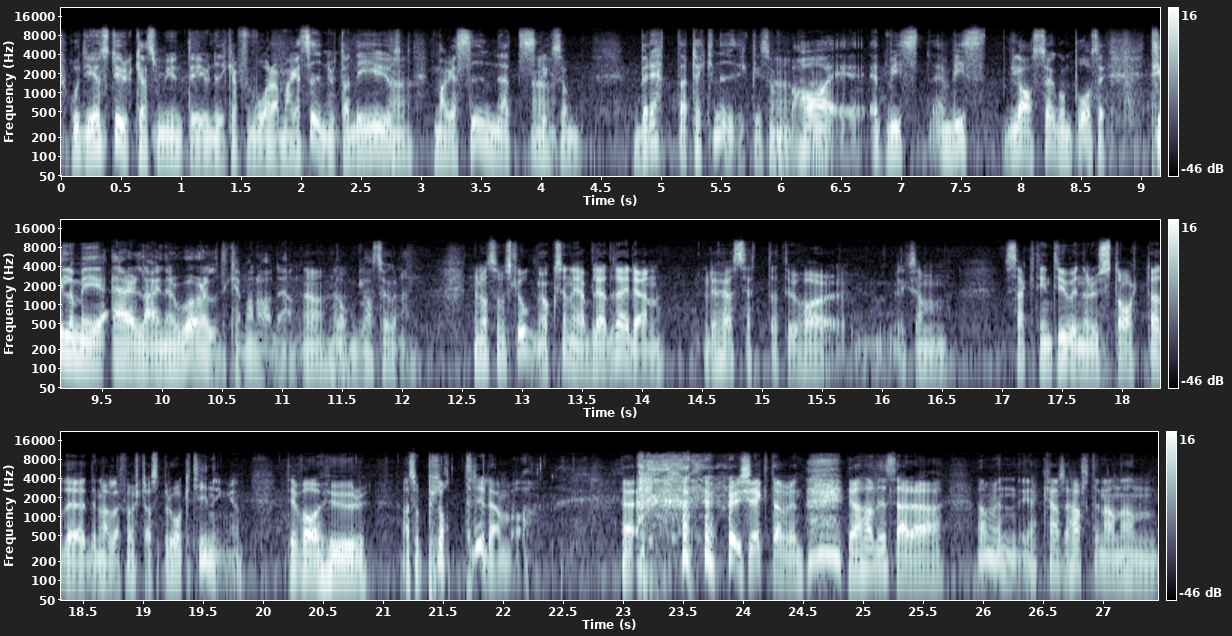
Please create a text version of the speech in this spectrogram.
Och det är en styrka som ju inte är unika för våra magasin utan det är just Ja. magasinets Ja. liksom, berättarteknik. Liksom, Ja, ha ja. ett visst, en viss glasögon på sig. Till och med i Airliner World kan man ha den, Ja, de glasögonen. Men något som slog mig också när jag bläddrade i den, och det har jag sett att du har liksom sagt i intervjuer när du startade den allra första språktidningen. Det var hur alltså plottrig den var. Ursäkta men jag hade så här, ja men jag kanske haft en annan,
